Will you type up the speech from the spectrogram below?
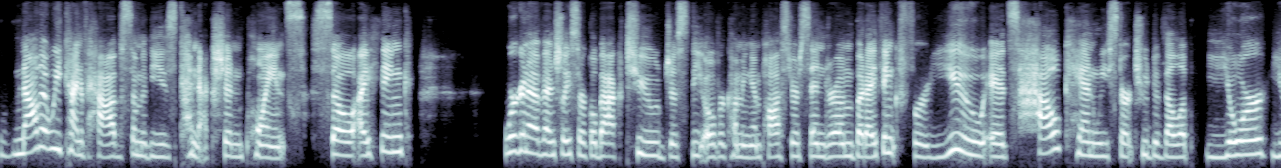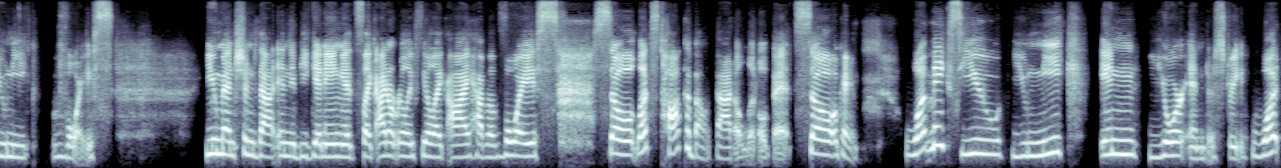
now that we kind of have some of these connection points, so I think we're going to eventually circle back to just the overcoming imposter syndrome. But I think for you, it's how can we start to develop your unique voice? You mentioned that in the beginning. It's like, I don't really feel like I have a voice. So let's talk about that a little bit. So, okay, what makes you unique in your industry? What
